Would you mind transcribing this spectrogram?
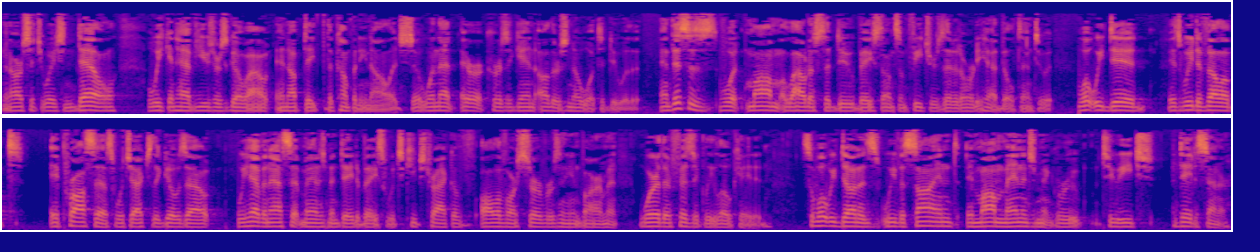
in our situation, Dell, we can have users go out and update the company knowledge. So when that error occurs again, others know what to do with it. And this is what mom allowed us to do based on some features that it already had built into it. What we did is we developed a process which actually goes out. We have an asset management database which keeps track of all of our servers in the environment, where they're physically located. So what we've done is we've assigned a mom management group to each data center.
